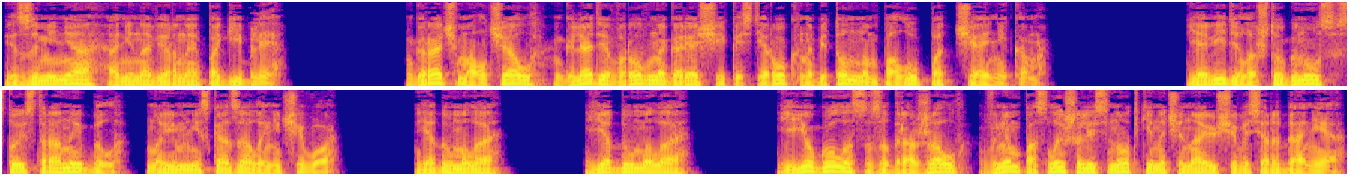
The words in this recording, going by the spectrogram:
«Из-за меня они, наверное, погибли». Грач молчал, глядя в ровно горящий костерок на бетонном полу под чайником. Я видела, что Гнус с той стороны был, но им не сказала ничего. Я думала... Я думала... Ее голос задрожал, в нем послышались нотки начинающегося рыдания.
